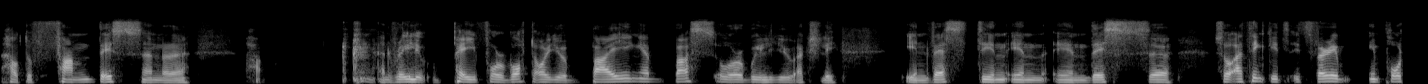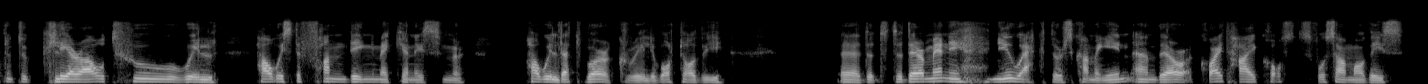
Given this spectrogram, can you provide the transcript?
how to fund this and uh, and really pay for what are you buying a bus or will you actually invest in in in this. Uh, so I think it's it's very important to clear out who will, how is the funding mechanism, how will that work really? What are the uh, the, the, there are many new actors coming in and there are quite high costs for some of these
